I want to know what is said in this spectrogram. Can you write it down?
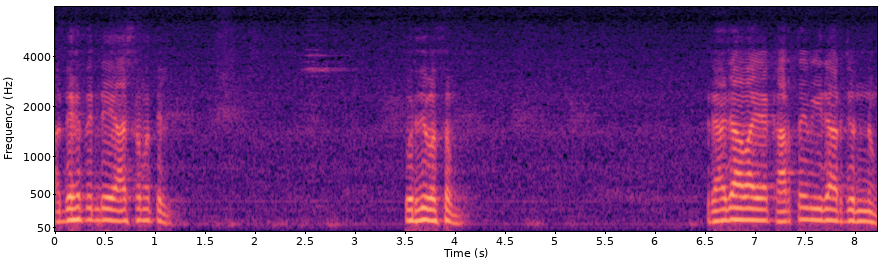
അദ്ദേഹത്തിന്റെ ആശ്രമത്തിൽ ഒരു ദിവസം രാജാവായ കാർത്തവീരാർജുനനും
